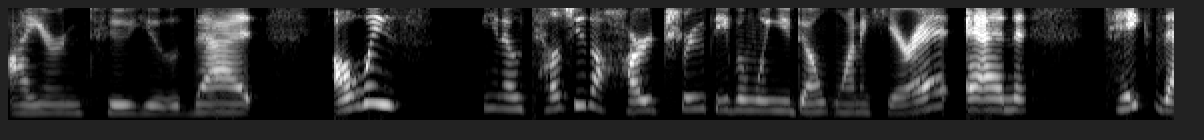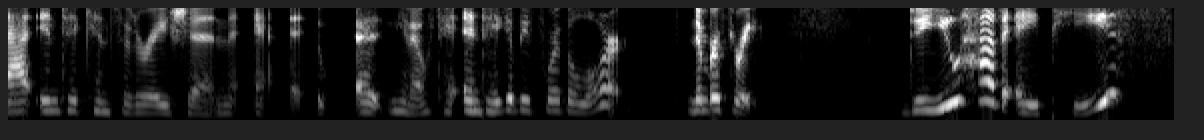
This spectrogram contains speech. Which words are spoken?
iron to you that always you know, tells you the hard truth even when you don't want to hear it. And take that into consideration, you know, and take it before the Lord. Number three, do you have a peace,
